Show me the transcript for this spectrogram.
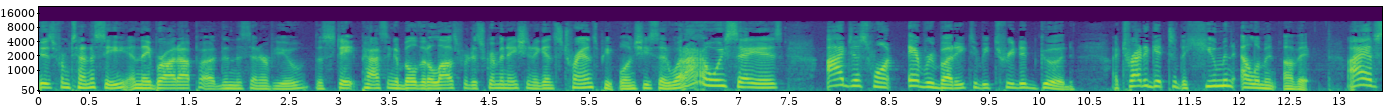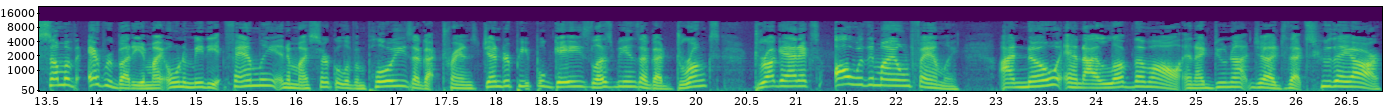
is from Tennessee, and they brought up uh, in this interview the state passing a bill that allows for discrimination against trans people. And she said, What I always say is, I just want everybody to be treated good. I try to get to the human element of it. I have some of everybody in my own immediate family and in my circle of employees. I've got transgender people, gays, lesbians, I've got drunks, drug addicts, all within my own family. I know and I love them all, and I do not judge. That's who they are.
